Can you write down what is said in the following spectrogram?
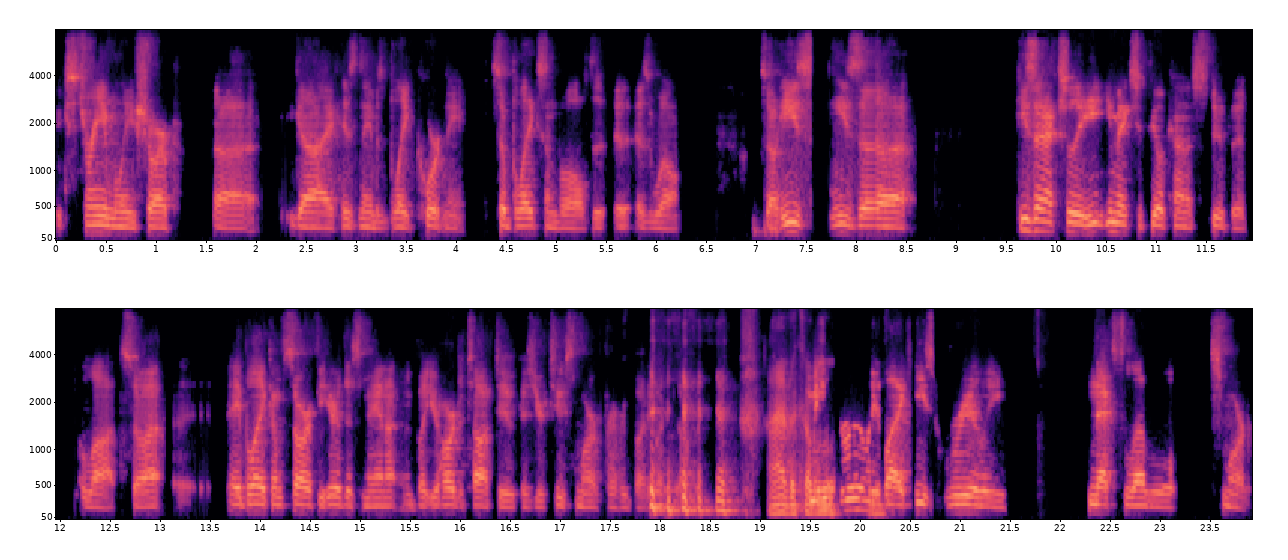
extremely sharp uh, guy. His name is Blake Courtney. So Blake's involved as well. So he's he's uh he's actually he, he makes you feel kind of stupid a lot. So I, hey Blake, I'm sorry if you hear this, man, I, but you're hard to talk to because you're too smart for everybody. Um, I have a couple. I mean, he's of, really like he's really next level smarter.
